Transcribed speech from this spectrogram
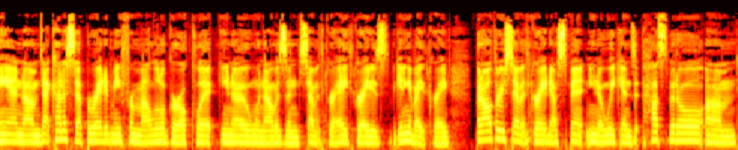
And um, that kind of separated me from my little girl clique, you know, when I was in seventh grade, eighth grade is the beginning of eighth grade. But all through seventh grade, I spent, you know, weekends at the hospital, um,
